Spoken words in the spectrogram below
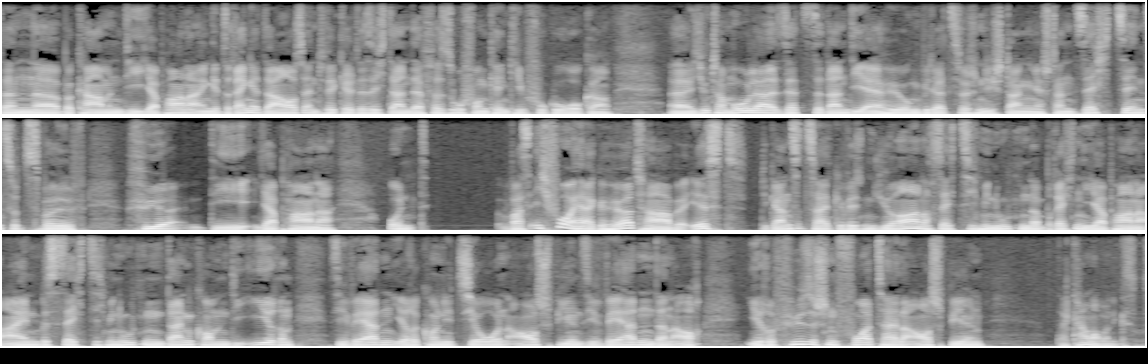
dann äh, bekamen die Japaner ein Gedränge, daraus entwickelte sich dann der Versuch von Kenki Fukuoka. Äh, Yutamola setzte dann die Erhöhung wieder zwischen die Stangen. Er stand 16 zu 12 für die Japaner. Und was ich vorher gehört habe, ist die ganze Zeit gewesen, ja, nach 60 Minuten, da brechen die Japaner ein bis 60 Minuten, dann kommen die Iren, sie werden ihre Kondition ausspielen, sie werden dann auch ihre physischen Vorteile ausspielen. Da kam aber nichts.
